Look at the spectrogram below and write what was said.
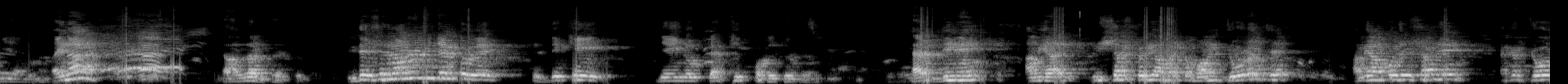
কি যাব না, তাই না? আল্লাহ বিচার করবে। দেশের মানুষ বিচার করবে দেখে যে এই লোকটা ঠিক পথে চলতেছে একদিনে আমি আর বিশ্বাস করি, আমার একটা মনে জোর আছে। আমি আপনাদের সামনে একটা জোর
